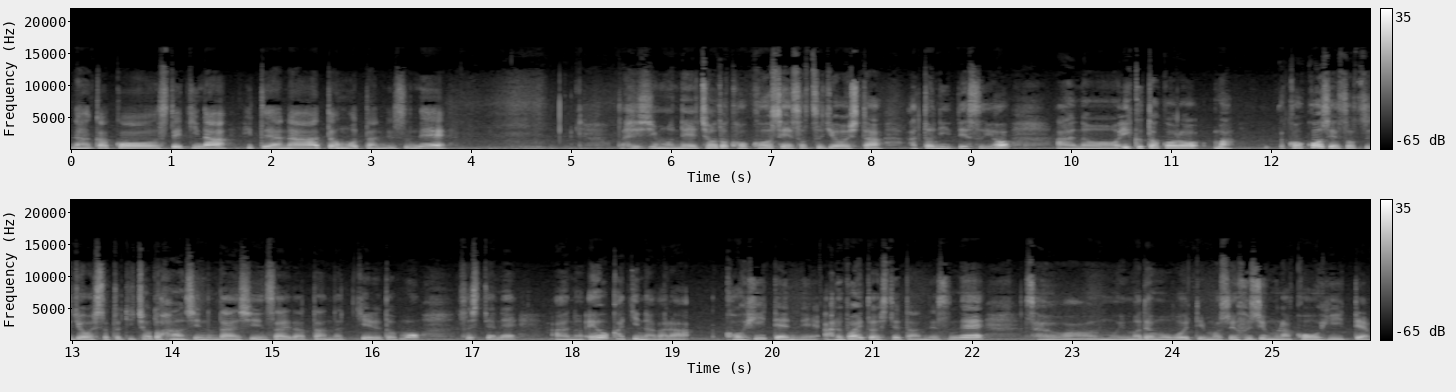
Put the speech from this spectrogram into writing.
なんかこう素敵な人やなって思ったんですね。私自身もねちょうど高校生卒業した後にですよあの行くところまあ高校生卒業した時ちょうど阪神の大震災だったんだけれどもそしてねあの絵を描きながらコーヒー店にアルバイトしてたんですね。それはもう今でも覚えています藤村コーヒー店。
